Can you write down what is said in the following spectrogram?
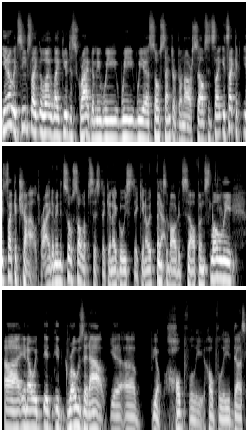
you know, it seems like like you described. I mean, we we we are so centered on ourselves. It's like it's like a, it's like a child, right? I mean, it's so solipsistic and egoistic. You know, it thinks Yeah. about itself, and slowly, uh, you know, it, it it grows it out. Yeah. Uh, you know, hopefully, hopefully it does.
